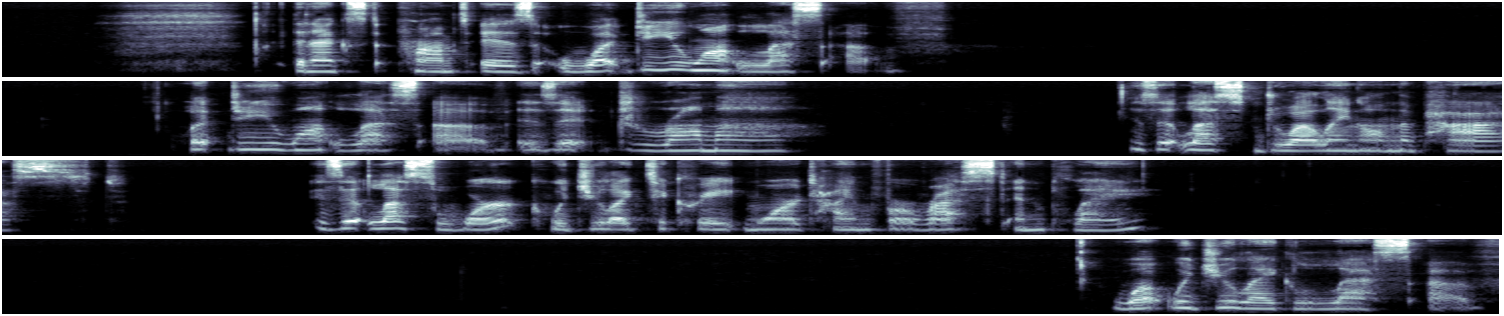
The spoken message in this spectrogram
The next prompt is What do you want less of? What do you want less of? Is it drama? Is it less dwelling on the past? Is it less work? Would you like to create more time for rest and play? What would you like less of?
